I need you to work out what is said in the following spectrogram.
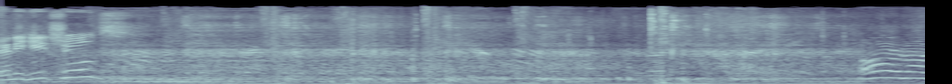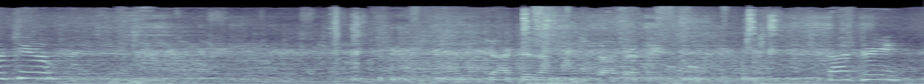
Any heat shields? Oh, knock two. Stop at least. Got three.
